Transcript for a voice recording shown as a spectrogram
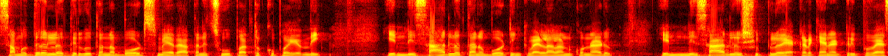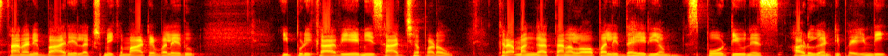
సముద్రంలో తిరుగుతున్న బోట్స్ మీద అతని చూపు అతుక్కుపోయింది. ఎన్నిసార్లు తను బోటింగ్కి వెళ్ళాలనుకున్నాడు. ఎన్నిసార్లు షిప్లో ఎక్కడికైనా ట్రిప్ వేస్తానని భార్య లక్ష్మికి మాట ఇవ్వలేదు. ఇప్పుడు ఇక అవేమీ సాధ్యపడవు. క్రమంగా తన లోపలి ధైర్యం స్పోర్టివ్నెస్ అడుగంటిపోయింది.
